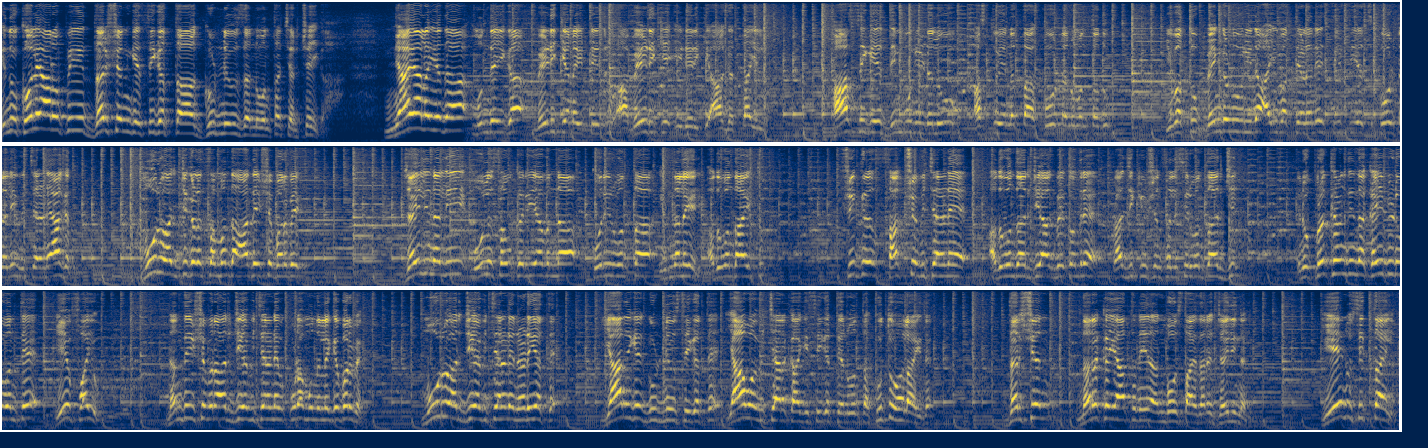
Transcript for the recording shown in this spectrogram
ಇನ್ನು ಕೊಲೆ ಆರೋಪಿ ದರ್ಶನ್ಗೆ ಸಿಗತ್ತಾ ಗುಡ್ ನ್ಯೂಸ್ ಅನ್ನುವಂಥ ಚರ್ಚೆ ಈಗ. ನ್ಯಾಯಾಲಯದ ಮುಂದೆ ಈಗ ಬೇಡಿಕೆಯನ್ನು ಇಟ್ಟಿದ್ರು. ಆ ಬೇಡಿಕೆ ಈಡೇರಿಕೆ ಆಗತ್ತಾ ಇಲ್ಲ. ಹಾಸಿಗೆ ದಿಂಬು ನೀಡಲು ಅಸ್ತು ಎನ್ನುತ್ತಾ ಕೋರ್ಟ್ ಅನ್ನುವಂಥದ್ದು. ಇವತ್ತು ಬೆಂಗಳೂರಿನ ಐವತ್ತೇಳನೇ ಸಿ ಸಿ ಎಸ್ ಕೋರ್ಟಲ್ಲಿ ವಿಚಾರಣೆ ಆಗತ್ತೆ. ಮೂರು ಅರ್ಜಿಗಳ ಸಂಬಂಧ ಆದೇಶ ಬರಬೇಕು. ಜೈಲಿನಲ್ಲಿ ಮೂಲ ಸೌಕರ್ಯವನ್ನ ಕೋರಿರುವಂಥ ಹಿನ್ನೆಲೆಯಲ್ಲಿ ಅದು ಒಂದಾಯಿತು. ಶೀಘ್ರ ಸಾಕ್ಷ್ಯ ವಿಚಾರಣೆ ಅದು ಒಂದು ಅರ್ಜಿ ಆಗಬೇಕು ಅಂದರೆ ಪ್ರಾಸಿಕ್ಯೂಷನ್ ಸಲ್ಲಿಸಿರುವಂಥ ಅರ್ಜಿ. ಇನ್ನು ಪ್ರಕರಣದಿಂದ ಕೈ ಬಿಡುವಂತೆ ಎ ಫೈವ್ ನಂದೀಶ್ ಅವರ ಅರ್ಜಿಯ ವಿಚಾರಣೆ ಕೂಡ ಮುನ್ನೆಲೆಗೆ ಬರಬೇಕು. ಮೂರು ಅರ್ಜಿಯ ವಿಚಾರಣೆ ನಡೆಯುತ್ತೆ. ಯಾರಿಗೆ ಗುಡ್ ನ್ಯೂಸ್ ಸಿಗತ್ತೆ, ಯಾವ ವಿಚಾರಕ್ಕಾಗಿ ಸಿಗತ್ತೆ ಅನ್ನುವಂಥ ಕುತೂಹಲ ಇದೆ. ದರ್ಶನ್ ನರಕ ಯಾತನೆಯನ್ನು ಅನುಭವಿಸ್ತಾ ಇದ್ದಾರೆ ಜೈಲಿನಲ್ಲಿ. ಏನು ಸಿಗ್ತಾ ಇಲ್ಲ.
